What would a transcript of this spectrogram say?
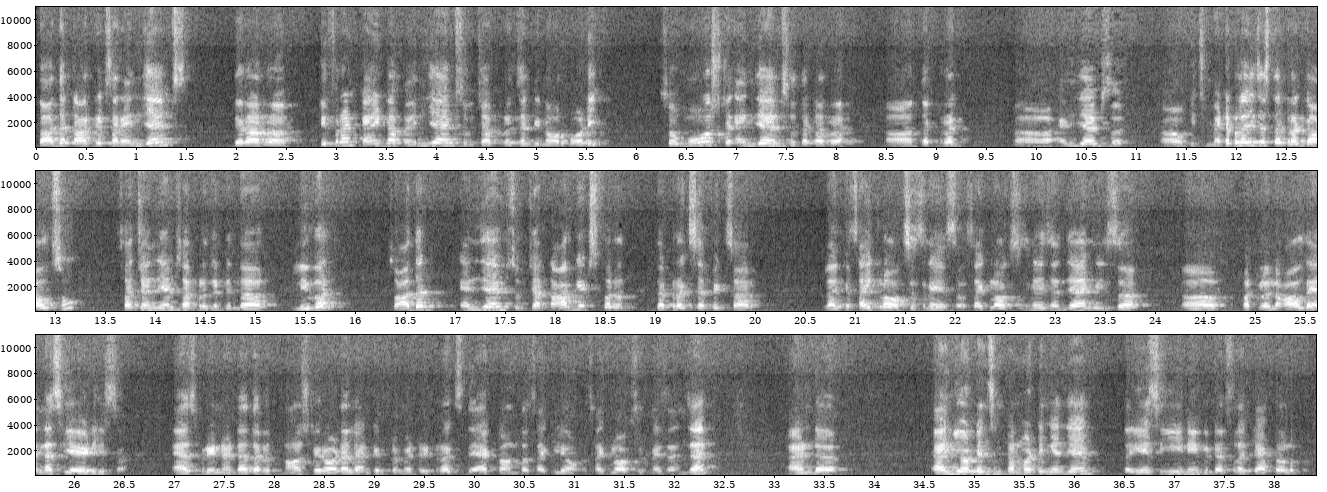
the other targets are enzymes. There are uh, different kind of enzymes which are present in our body. So most enzymes that are uh, uh the drug uh, enzymes uh, which metabolizes the drug also, such enzymes are present in the liver. So other enzymes which are targets for the drug's effects are like a cyclooxygenase. Cyclooxygenase enzyme is uh, uh, particularly all the NSAIDs, aspirin and other non-steroidal anti-inflammatory drugs, they act on the cyclo cyclooxygenase enzyme. and uh, angiotensin converting enzyme, the ACE inhibitors like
